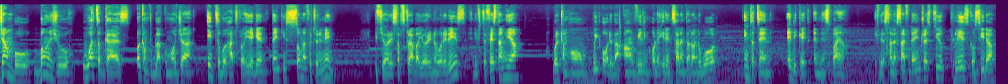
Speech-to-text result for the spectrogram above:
Jambo, bonjour, what's up, guys? Welcome to Black Umoja. It's your boy Hatspro here again. Thank you so much for tuning in. If you're a subscriber, you already know what it is. And if it's the first time here, welcome home. We all about unveiling all the hidden talent around the world, entertain, educate, and inspire. If there's something like that interests you, please consider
